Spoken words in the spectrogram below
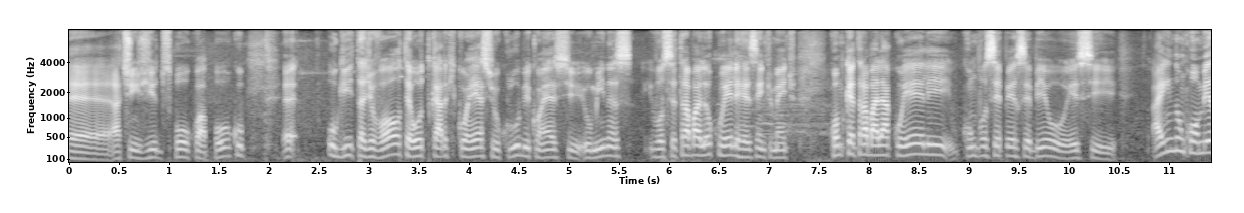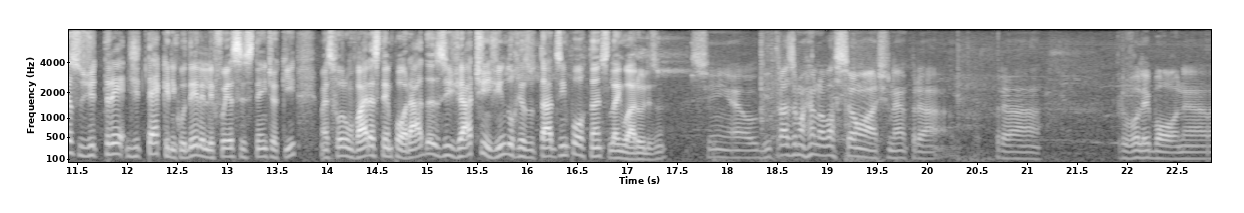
é, atingidos pouco a pouco. É, o Gui está de volta, é outro cara que conhece o clube, conhece o Minas, e você trabalhou com ele recentemente. Como que é trabalhar com ele? Como você percebeu esse, ainda um começo de, de, técnico dele, ele foi assistente aqui, mas foram várias temporadas e já atingindo resultados importantes lá em Guarulhos. Né? Sim, é, o Gui traz uma renovação, acho, né, para o voleibol. Né?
